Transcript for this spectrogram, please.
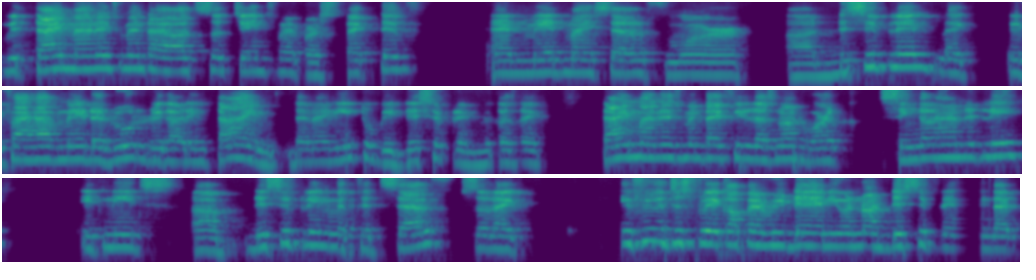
with time management, I also changed my perspective and made myself more uh, disciplined. Like if I have made a rule regarding time, then I need to be disciplined because like time management, I feel does not work single-handedly. It needs uh, discipline with itself. So like if you just wake up every day and you are not disciplined that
